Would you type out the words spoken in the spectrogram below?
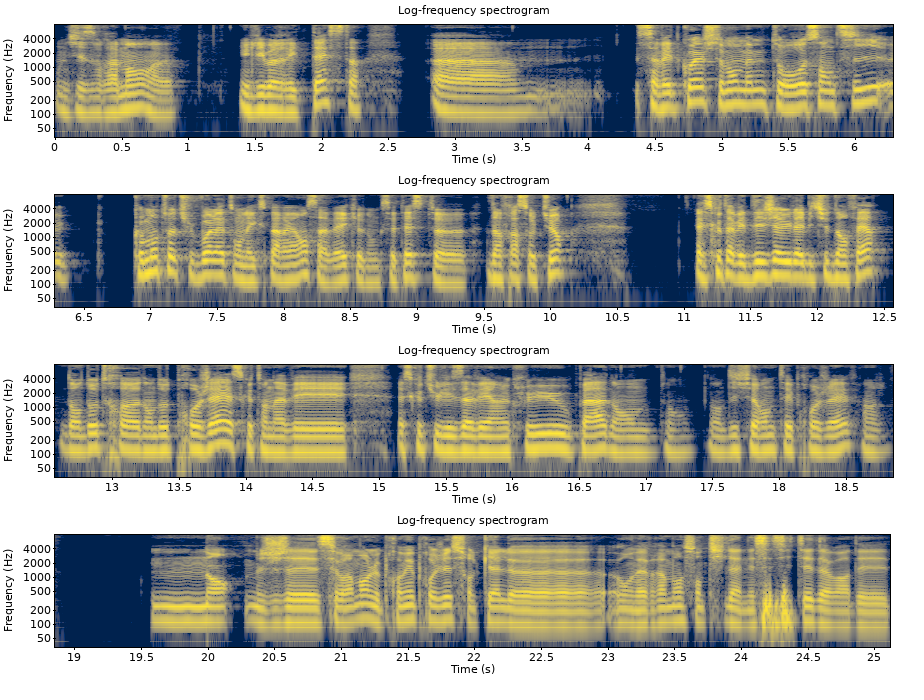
on utilise vraiment une librairie de test. Ça va être quoi, justement, même ton ressenti Comment toi, tu vois là ton expérience avec donc ces tests d'infrastructure? Est-ce que tu avais déjà eu l'habitude d'en faire dans d'autres dans d'autres projets? Est-ce que tu avais Est-ce que tu les avais inclus ou pas dans, dans, dans différents de tes projets? Non, c'est vraiment le premier projet sur lequel euh, on a vraiment senti la nécessité d'avoir des,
